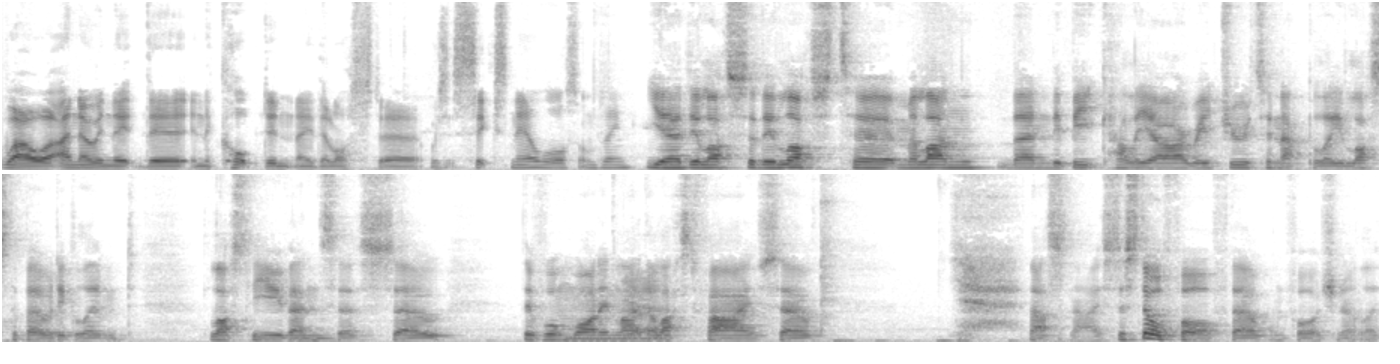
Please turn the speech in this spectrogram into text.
Well, I know in the, the in the cup, didn't they? They lost. Uh, was it six 0 or something? Yeah, they lost. So they lost to Milan, then they beat Cagliari, drew to Napoli, lost to Bodø/Glimt, lost to Juventus. So they've won one in like Mm, yeah. the last five. So yeah, that's nice. They're still fourth though, unfortunately.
